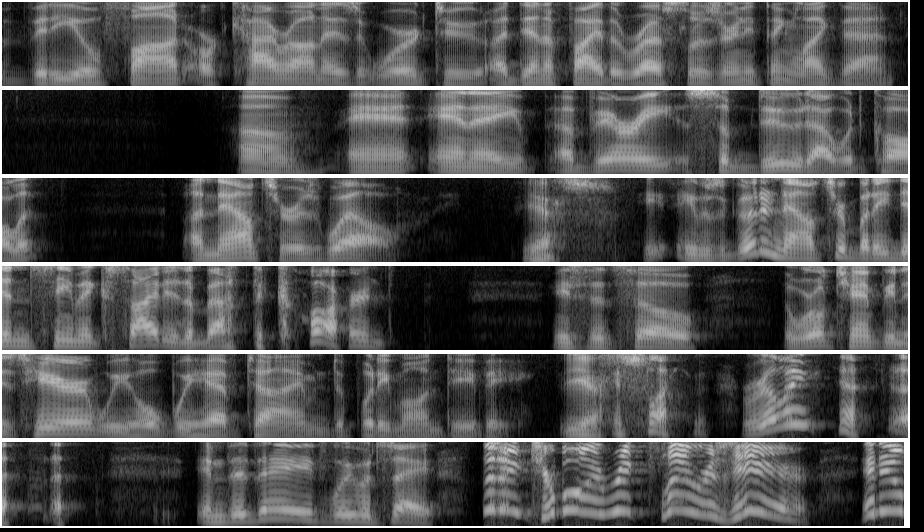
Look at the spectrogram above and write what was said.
video font or chyron, as it were, to identify the wrestlers or anything like that um, and and a, a very subdued, I would call it, announcer as well. Yes. He, he was a good announcer, but he didn't seem excited about the card. He said, "So the world champion is here. We hope we have time to put him on TV." Yes. It's like, really? In the days we would say, "The nature boy Ric Flair is here, and he'll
